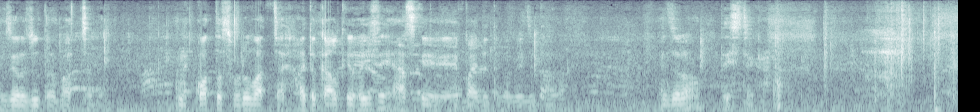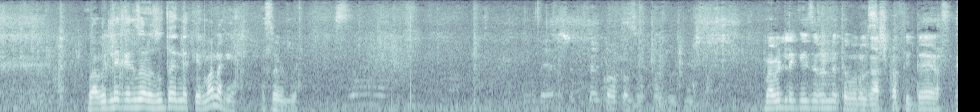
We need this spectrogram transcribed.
একজোড়া জুতার বাচ্চাদের মানে কত ছোট বাচ্চা, হয়তো কালকে হয়েছে, আজকে পাই দিতে পারবে জুতাগুলো এজোড়া তেইশ টাকা। বাবির লেগে একজোড়া জুতা এনে কেনবা নাকি? আচ্ছা বুঝলে কত বাবির লেগে এই বলো গাছ দেয় আছে।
